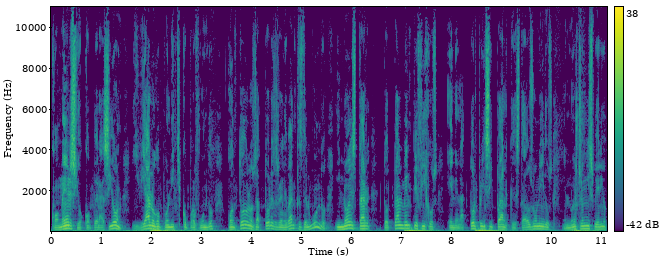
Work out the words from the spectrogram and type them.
comercio, cooperación y diálogo político profundo con todos los actores relevantes del mundo y no estar totalmente fijos en el actor principal que es Estados Unidos, en nuestro hemisferio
